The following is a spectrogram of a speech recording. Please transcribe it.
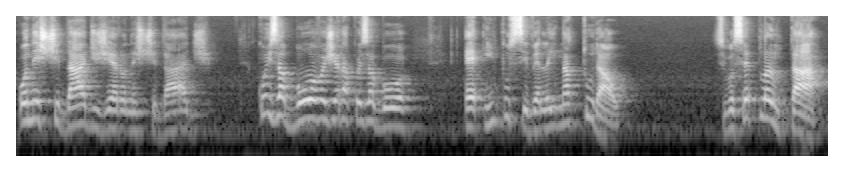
honestidade gera honestidade, coisa boa vai gerar coisa boa é impossível, ela é inatural. Se você plantar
